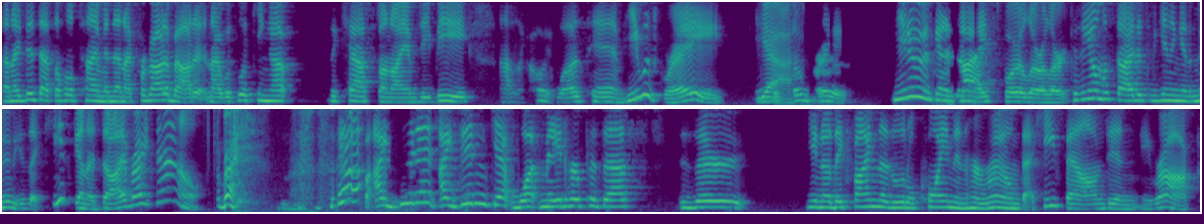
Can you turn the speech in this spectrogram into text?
And I did that the whole time. And then I forgot about it. And I was looking up the cast on IMDb and I was like, oh, it was him. He was great. He Yeah. was so great. You knew he was going to die, spoiler alert, because he almost died at the beginning of the movie. He's like, he's going to die right now Right. but I didn't I didn't get what made her possessed. Is there you know, they find the little coin in her room that he found in Iraq,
